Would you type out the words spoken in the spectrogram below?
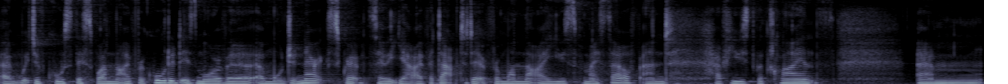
um, which of course this one that I've recorded is more of a, a more generic script. So yeah, I've adapted it from one that I use for myself and have used with clients. Um,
